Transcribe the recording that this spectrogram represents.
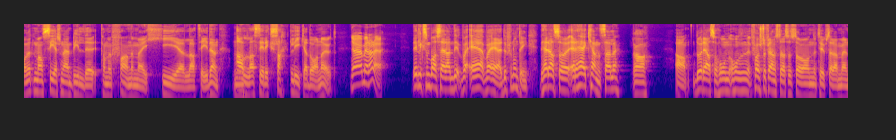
Om man ser sådana här bilder, ta mig fan i mig hela tiden. Alla ser exakt likadana ut. Ja, jag menar det. Det är liksom bara så här, det, vad, är, vad är det för någonting? Det här är alltså, är det här Kenza eller? Ja. Ja, då är det alltså hon, hon först och främst så står hon typ så här med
